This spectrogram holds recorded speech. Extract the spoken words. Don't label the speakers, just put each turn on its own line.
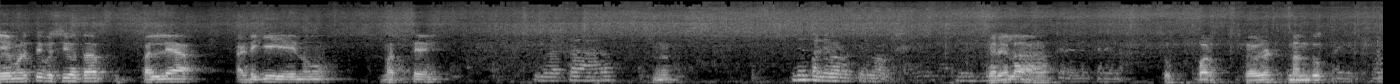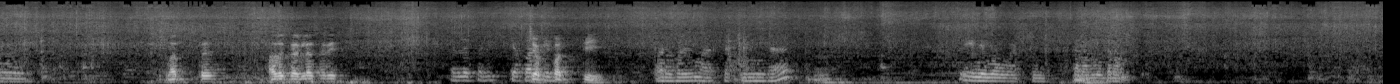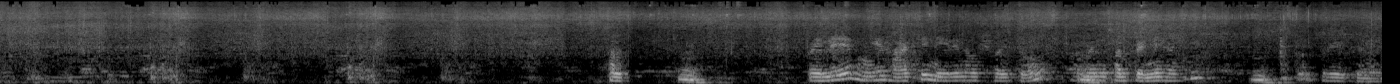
ಏನ್ ಮಾಡ್ತೀವಿ ಬಸಿ ಇವತ್ತ ಪಲ್ಯ ಅಡಿಗೆ ಏನು ಮತ್ತೆ? ಕರೆಯಲ್ಲ? ಸೂಪರ್ ಫೇವ್ರೆಟ್ ನಂದು. ಮತ್ತೆ? ಅದು ಕರೆಯಲ್ಲ ಸರಿ?
ಚಪಾತಿ.
ಚಪಾತಿ.
ಮಾಡ್ತೀನಿ ಮಾಡ್ತೀನಿ ಹಾಗೆ ಹಾಕಿ ನೀರಿನ ಅಂಶ ಹೋಯ್ತು ಆಮೇಲೆ ಸ್ವಲ್ಪ ಎಣ್ಣೆ ಹಾಕಿ ಪುರಿ ಇಡ್ತೀನಿ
